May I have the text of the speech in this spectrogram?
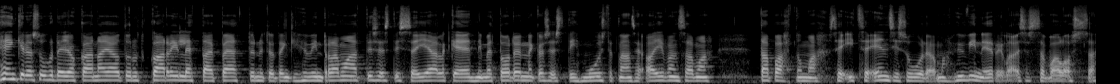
henkilösuhde, joka on ajautunut karille tai päättynyt jotenkin hyvin dramaattisesti sen jälkeen, niin me todennäköisesti muistetaan se aivan sama tapahtuma, se itse ensisuudelma hyvin erilaisessa valossa.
